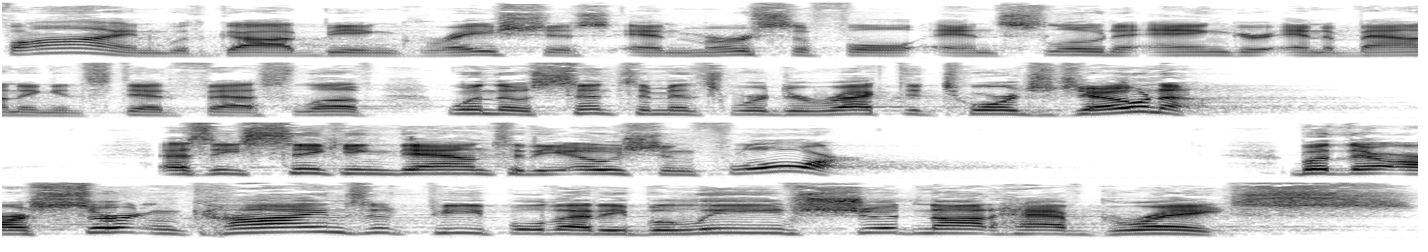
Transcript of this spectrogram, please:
fine with God being gracious and merciful and slow to anger and abounding in steadfast love when those sentiments were directed towards Jonah as he's sinking down to the ocean floor. But there are certain kinds of people that he believes should not have grace.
